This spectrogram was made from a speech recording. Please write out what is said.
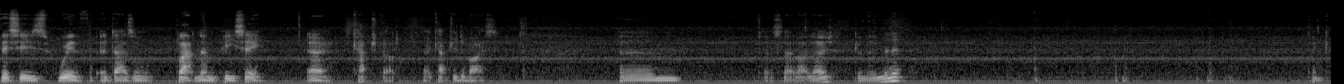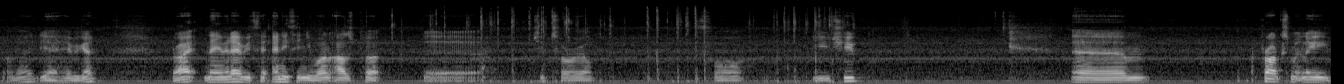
this is with a Dazzle Platinum PC uh, capture card, a capture device um, let's let that load. Give it a minute. Think it'll load. Yeah, here we go. Right, name it everything, anything you want. I'll just put uh, tutorial for YouTube. Um, approximately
